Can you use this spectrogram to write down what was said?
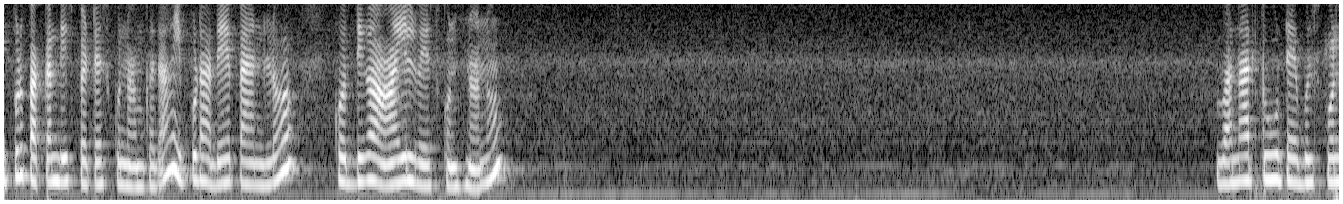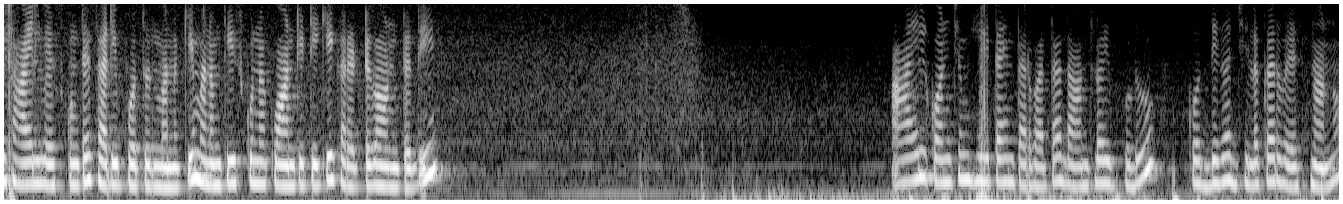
ఇప్పుడు పక్కన తీసి పెట్టేసుకున్నాం కదా. ఇప్పుడు అదే ప్యాన్లో కొద్దిగా ఆయిల్ వేసుకుంటున్నాను. One or two tablespoons oil వేసుకుంటే సరిపోతుంది మనకి. మనం తీసుకున్న క్వాంటిటీకి కరెక్ట్గా ఉంటుంది. ఆయిల్ కొంచెం హీట్ అయిన తర్వాత దాంట్లో ఇప్పుడు కొద్దిగా జీలకర్ర వేసినాను.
